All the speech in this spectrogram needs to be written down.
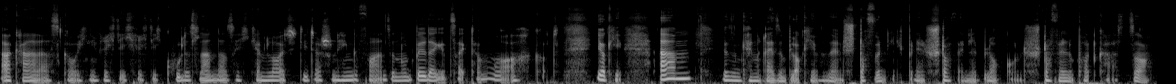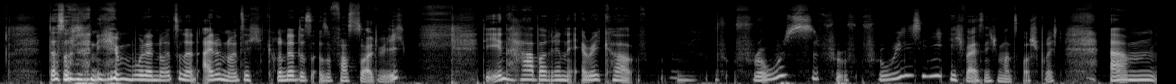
Aber Kanada ist, glaube ich, ein richtig, richtig cooles Land. Also ich kenne Leute, die da schon hingefahren sind und Bilder gezeigt haben. Oh Gott. Ja, okay. Ähm, wir sind kein Reiseblog hier, wir sind ein Stoffwindel. Ich bin ein Stoffwindel-Blog und Stoffwindel-Podcast. So. Das Unternehmen wurde 1991 gegründet, ist also fast so alt wie ich. Die Inhaberin Erika Froese, ich weiß nicht, wie man es ausspricht, ähm,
